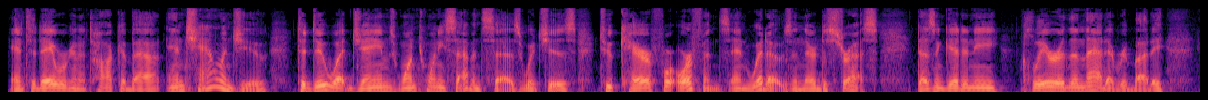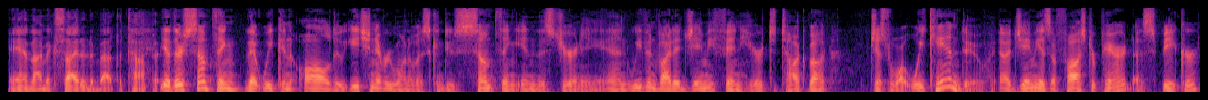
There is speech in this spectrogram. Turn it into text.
And today we're going to talk about and challenge you to do what James 127 says, which is to care for orphans and widows in their distress. Doesn't get any clearer than that, everybody. And I'm excited about the topic. Yeah, there's something that we can all do. Each and every one of us can do something in this journey. And we've invited Jamie Finn here to talk about just what we can do. Uh, Jamie is a foster parent, a speaker,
